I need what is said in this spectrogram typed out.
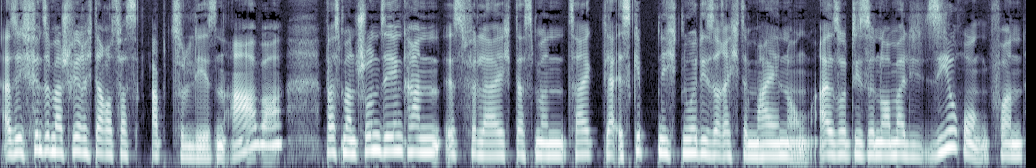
Also ich finde es immer schwierig, daraus was abzulesen. Aber was man schon sehen kann, ist vielleicht, dass man zeigt, ja, es gibt nicht nur diese rechte Meinung. Also diese Normalisierung von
